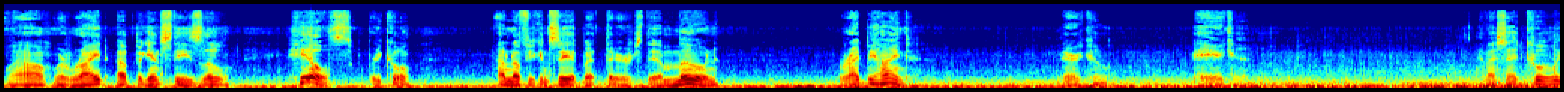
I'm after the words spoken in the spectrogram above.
Wow, we're right up against these little hills. Pretty cool. I don't know if you can see it, but there's the moon right behind. Very cool. Very cool. I said cool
